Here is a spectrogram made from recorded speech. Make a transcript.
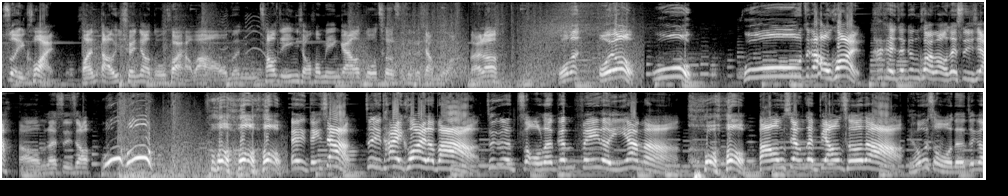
最快，环岛一圈要多快，好不好？我们超级英雄后面应该要多测试这个项目啊！来了，我们，哦呦，哦，哦，这个好快，它可以再更快吗？我再试一下。好，我们再试一次哦，呜呼！吼吼吼！哎，等一下，这也太快了吧！这个走了跟飞了一样啊！吼吼，好像在飙车的。啊为什么我的这个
